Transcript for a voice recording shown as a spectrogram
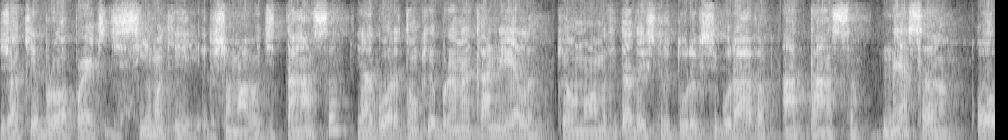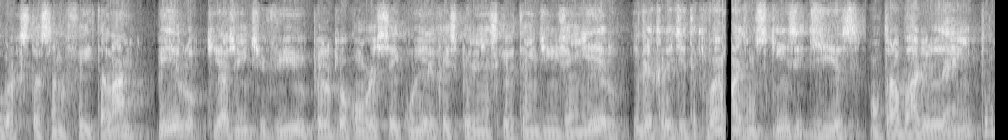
já quebrou a parte de cima, que ele chamava de taça, e agora estão quebrando a canela, que é o nome que dá da estrutura que segurava a taça. Nessa obra que está sendo feita lá, pelo que a gente viu, pelo que eu conversei com ele, com a experiência que ele tem de engenheiro, ele acredita que vai mais uns 15 dias. É um trabalho lento,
